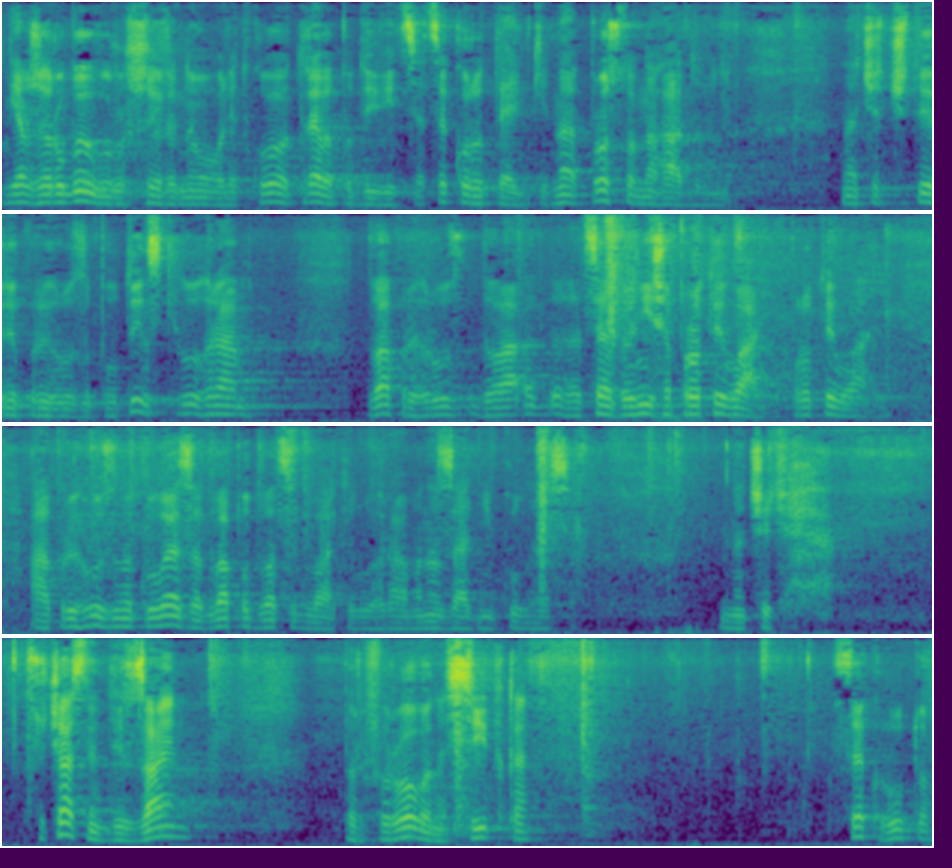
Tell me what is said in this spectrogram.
я вже робив розширений огляд, кого треба подивитися. Це коротенький, на, просто нагадування. Значить, 4 пригрузи по 11 кг, 2 пригруз, 2, е, це верніше противаги, противаги. А пригрузи на колеса 2 по 22 кг на задні колеса. Значить, сучасний дизайн, перфорована сітка. Все круто.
